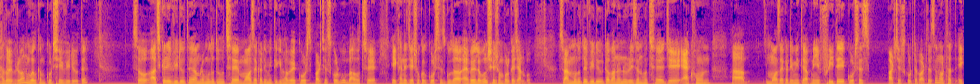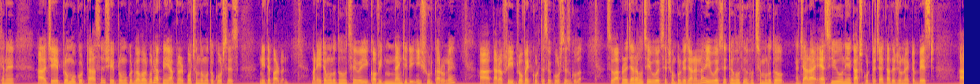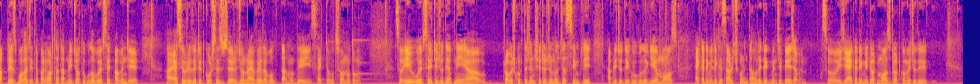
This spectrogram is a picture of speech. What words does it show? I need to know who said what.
Speaker 1: Hello everyone welcome করছি এই ভিডিওতে। সো আজকের এই ভিডিওতে আমরা মূলত হচ্ছে মজ একাডেমিতে কীভাবে কোর্স পারচেস করব বা হচ্ছে এখানে যে সকল কোর্সেসগুলো অ্যাভেলেবল সেই সম্পর্কে জানব। সো আমি মূলত এই ভিডিওটা বানানোর রিজন হচ্ছে যে এখন মজ একাডেমিতে আপনি ফ্রিতে কোর্সেস পারচেস করতে পারতেছেন। অর্থাৎ এখানে যে প্রোমো কোডটা আছে, সেই প্রোমো কোড ব্যবহার করে আপনি আপনার পছন্দ মতো কোর্সেস নিতে পারবেন। মানে এটা মূলত হচ্ছে ওই কোভিড নাইন্টিন ইস্যুর কারণে তারা ফ্রি প্রোভাইড করতেছে কোর্সেসগুলো সো আপনারা যারা হচ্ছে এই ওয়েবসাইট সম্পর্কে জানেন না, এই ওয়েবসাইটটা হতে, হচ্ছে মূলত যারা এসইও নিয়ে কাজ করতে চায়, তাদের জন্য একটা বেস্ট প্লেস বলা যেতে পারে। অর্থাৎ আপনি যতগুলো ওয়েবসাইট পাবেন যে এসইও রিলেটেড কোর্সেসের জন্য অ্যাভেলেবল তার মধ্যে এই সাইটটা হচ্ছে অন্যতম। সো এই ওয়েবসাইটে যদি আপনি প্রবেশ করতে চান, সেটার জন্য জাস্ট সিম্পলি আপনি যদি গুগলে গিয়ে মজ একাডেমি লিখে সার্চ করেন, তাহলে দেখবেন যে পেয়ে যাবেন। সো এই যে একাডেমি ডট মজ ডট কমে যদি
